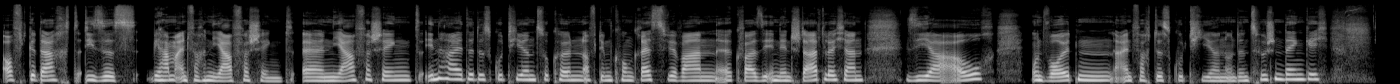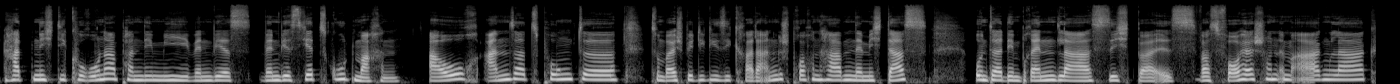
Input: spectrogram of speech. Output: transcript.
oft gedacht, dieses, wir haben einfach ein Jahr verschenkt. Äh, ein Jahr verschenkt, Inhalte diskutieren zu können auf dem Kongress. Wir waren äh, quasi in den Startlöchern, Sie ja auch, und wollten einfach diskutieren. Und inzwischen denke ich, hat nicht die Corona-Pandemie, wenn wir es, wenn wir es jetzt gut machen, auch Ansatzpunkte, zum Beispiel die, die Sie gerade angesprochen haben, nämlich das unter dem Brennglas sichtbar ist, was vorher schon im Argen lag,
